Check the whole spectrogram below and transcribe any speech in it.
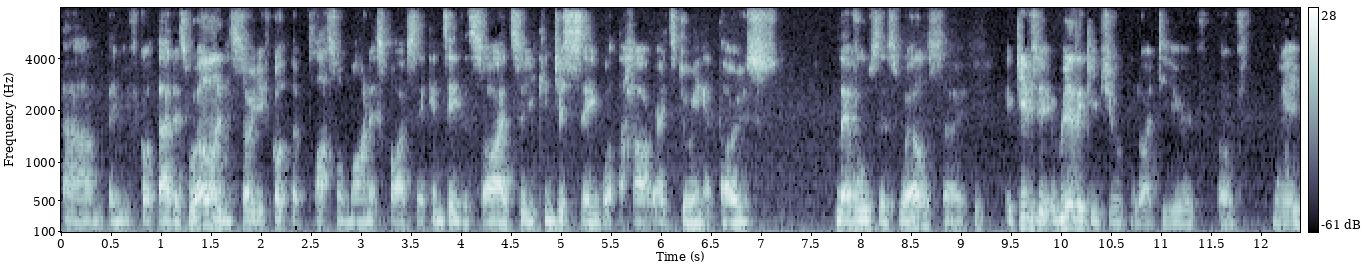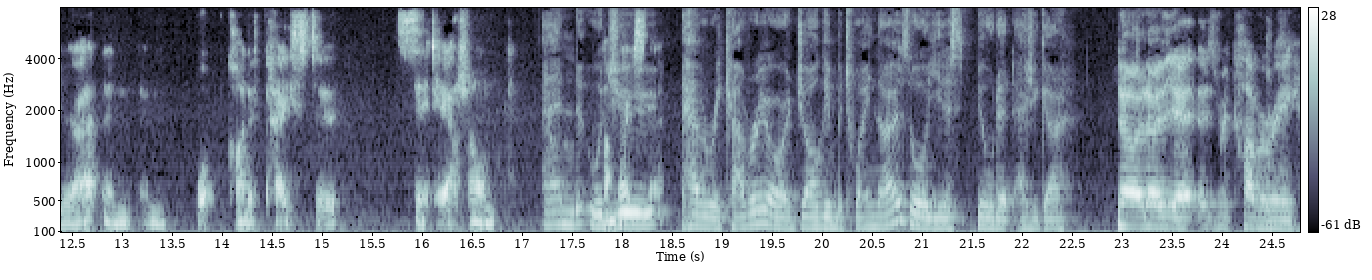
um, then you've got that as well, and so you've got the plus or minus five seconds either side, so you can just see what the heart rate's doing at those levels as well. So it gives you, it really gives you a good idea of, of where you're at and, and what kind of pace to set out on. And would you have a recovery or a jog in between those, or you just build it as you go? No, no, yeah, there's recovery.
